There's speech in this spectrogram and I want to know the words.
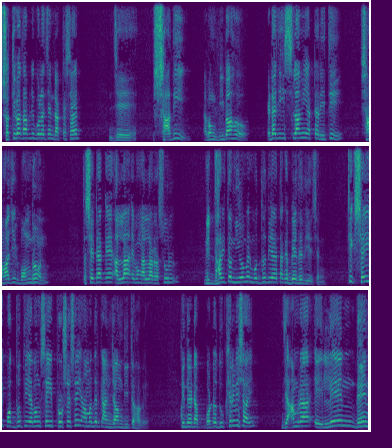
সত্যি কথা আপনি বলেছেন, ডাক্তার সাহেব, যে শাদি এবং বিবাহ, এটা যে ইসলামী একটা রীতি, সামাজিক বন্ধন, তো সেটাকে আল্লাহ এবং আল্লাহ রসুল নির্ধারিত নিয়মের মধ্য দিয়ে তাকে বেঁধে দিয়েছেন। ঠিক সেই পদ্ধতি এবং সেই প্রসেসেই আমাদেরকে আঞ্জাম দিতে হবে। কিন্তু এটা বড্ড দুঃখের বিষয় যে আমরা এই লেন দেন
